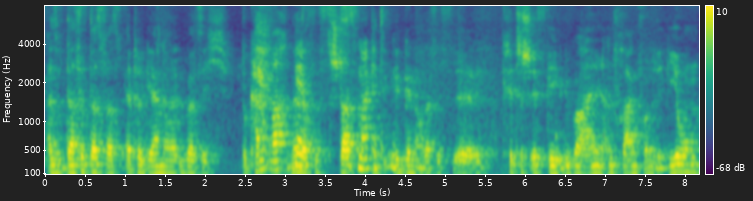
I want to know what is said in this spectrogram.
Also das ist das, was Apple gerne über sich bekannt macht, ne, ja, dass es Staats Marketing. Genau, dass es äh, kritisch ist gegenüber allen Anfragen von Regierungen.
